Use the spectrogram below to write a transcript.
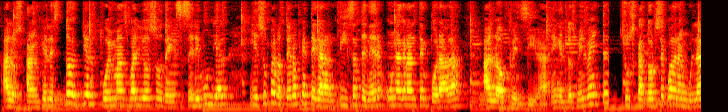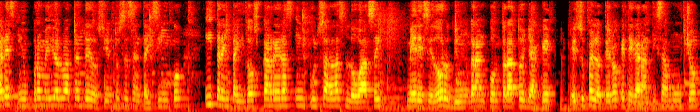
a Los Ángeles Dodgers. Fue más valioso de esa serie mundial y es un pelotero que te garantiza tener una gran temporada a la ofensiva. En el 2020, sus 14 cuadrangulares y un promedio al bate de 265 y 32 carreras impulsadas lo hacen merecedor de un gran contrato ya que es un pelotero que te garantiza mucho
